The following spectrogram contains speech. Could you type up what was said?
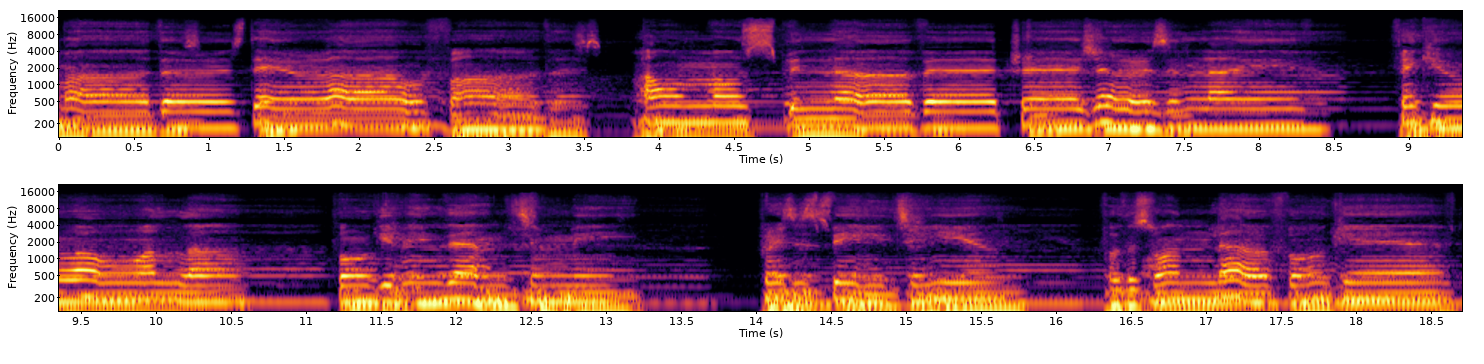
mothers, they're our fathers, our most beloved treasures in life. Thank you, oh Allah, for giving them to me. Praises be to you for this wonderful gift.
